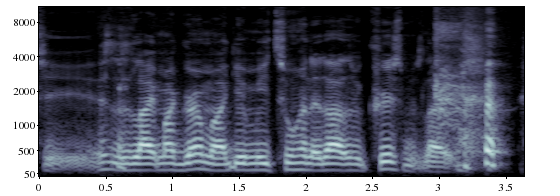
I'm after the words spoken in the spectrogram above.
Shit, this is like my grandma giving me two hundred dollars for Christmas. Like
